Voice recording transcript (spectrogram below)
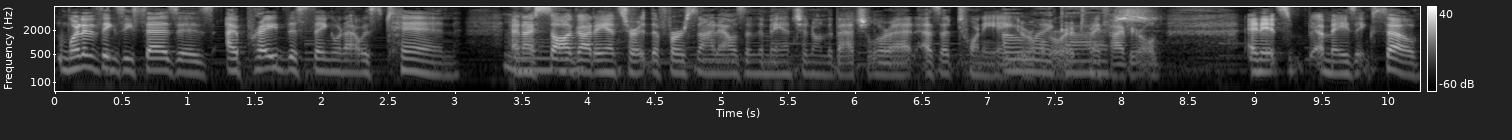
one of the things he says is, I prayed this thing when I was 10, and I Mm. saw God answer it the first night I was in the mansion on The Bachelorette as a 28 year Oh old or a 25 year old. And it's amazing. So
